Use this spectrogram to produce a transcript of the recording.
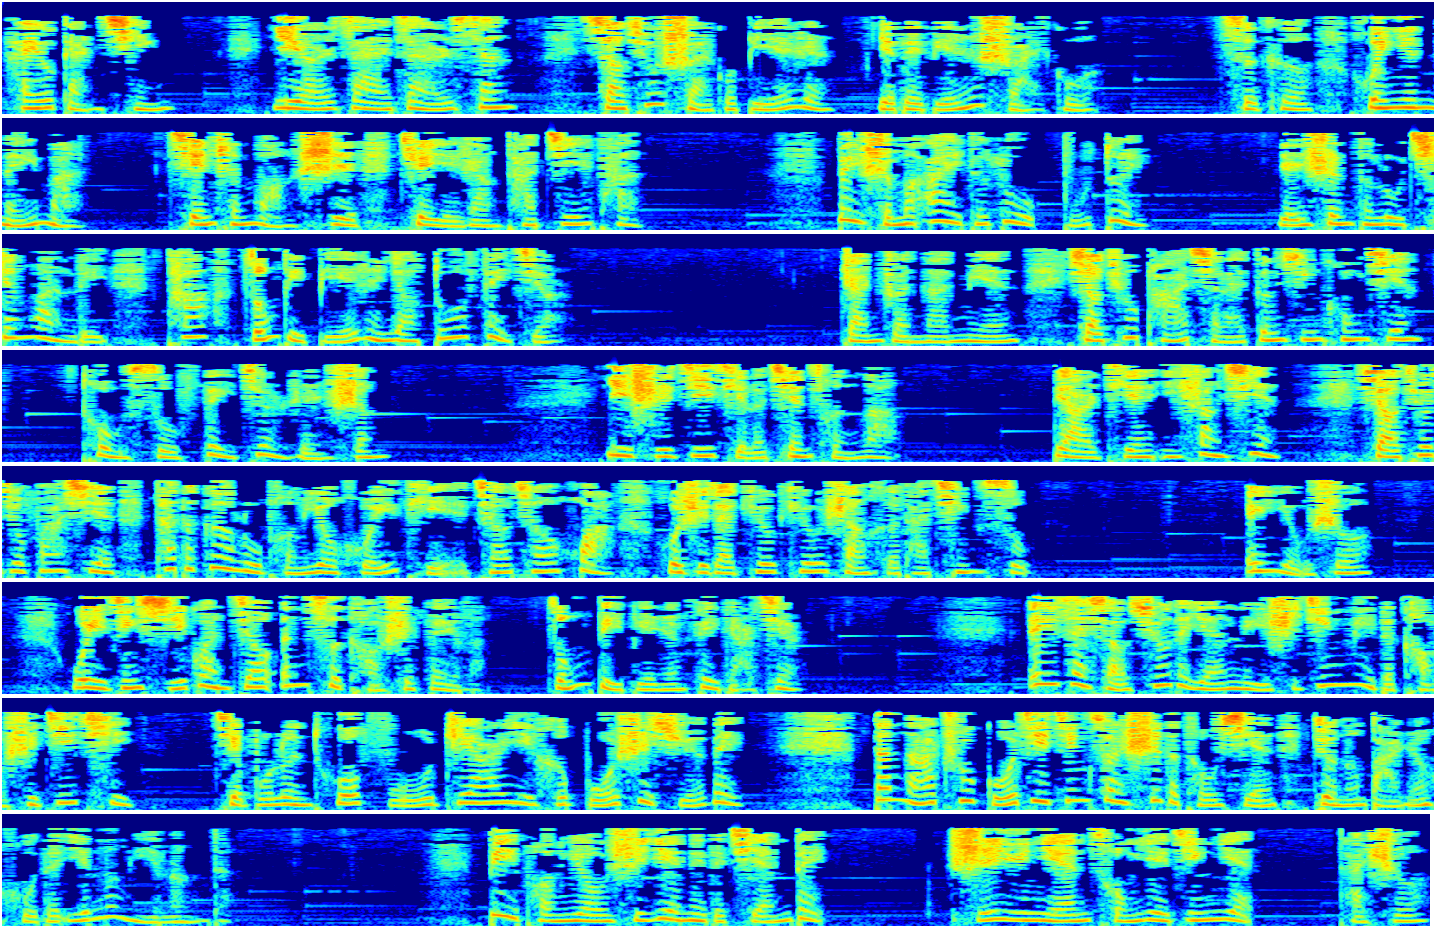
还有感情，一而再，再而三，小秋甩过别人，也被别人甩过。此刻婚姻美满，前尘往事却也让他嗟叹：为什么爱的路不对？人生的路千万里，他总比别人要多费劲儿。辗转难眠，小秋爬起来更新空间，痛诉费劲儿人生，一时激起了千层浪。第二天一上线，小秋就发现他的各路朋友回帖、悄悄话，或是在 QQ 上和他倾诉。A 友说：“我已经习惯交 N 次考试费了，总比别人费点劲儿。”A 在小秋的眼里是精密的考试机器，且不论托福、GRE 和博士学位，单拿出国际精算师的头衔就能把人唬得一愣一愣的。B 朋友是业内的前辈，十余年从业经验。他说：“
